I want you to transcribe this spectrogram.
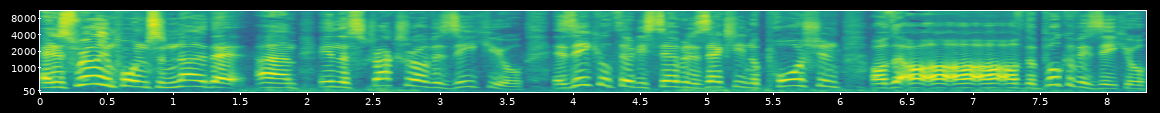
And it's really important to know that um, in the structure of Ezekiel, Ezekiel 37 is actually in a portion of the, of the book of Ezekiel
